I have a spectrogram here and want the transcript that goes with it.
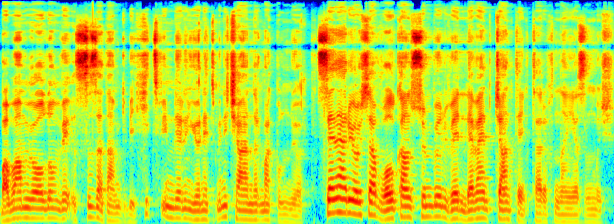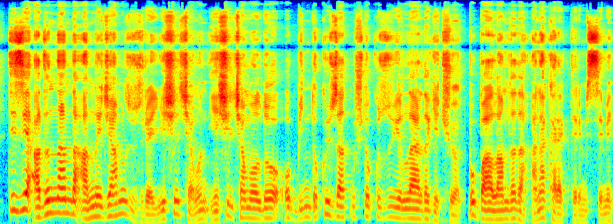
Babam ve Oğlum ve Issız Adam gibi hit filmlerin yönetmeni çağındırmak bulunuyor. Senaryoysa Volkan Sümbül ve Levent Cantek tarafından yazılmış. Dizi adından da anlayacağımız üzere Yeşilçam'ın Yeşilçam olduğu o 1969'lu yıllarda geçiyor. Bu bağlamda da ana karakterimiz Semih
